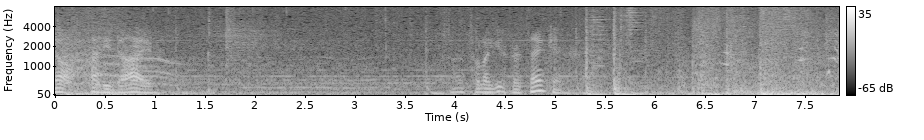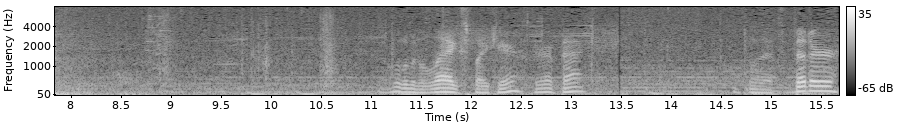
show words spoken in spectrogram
No, I thought he died. That's what I get for thinking. A little bit of lag spike here. Be right back. So that's better.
